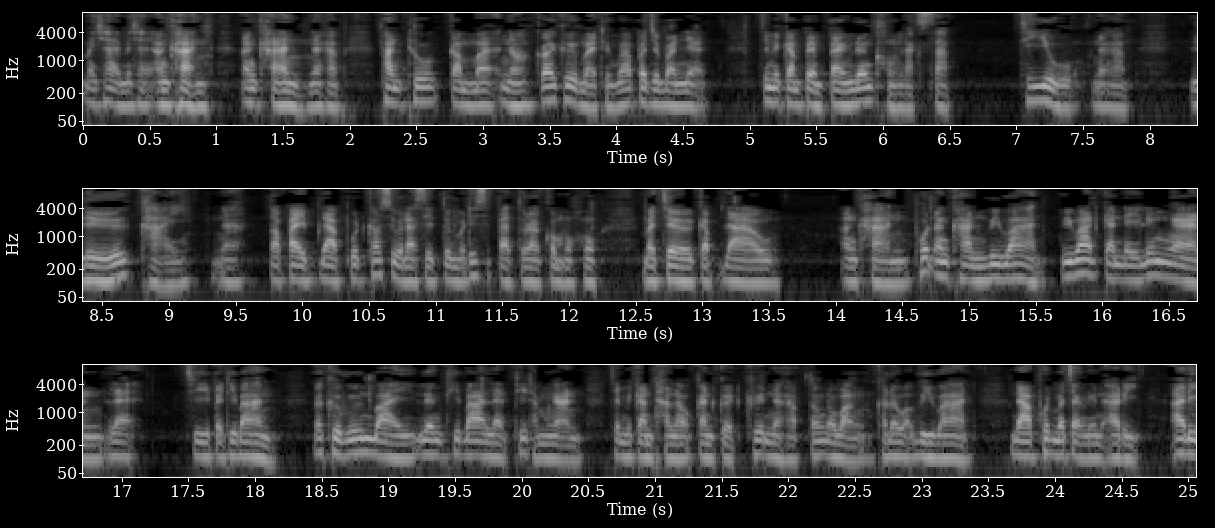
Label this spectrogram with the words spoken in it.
ไม่ใช่ ไม่ใช่ อังคาร อังคาร นะครับ พันธุกรรมะ เนาะ ก็คือหมายถึงว่าปัจจุบันเนี่ย จะมีการเปลี่ยนแปลงเรื่องของหลักทรัพย์ที่อยู่นะครับ หรือขายนะ ต่อไปดาวพุธเข้าสู่ราศีตุลวันที่ 18 ตุลาคม 66 มาเจอกับดาว อังคารพุธอังคารวิวาทวิวาทกันในเรื่องงานและชี้ไปที่บ้าน ก็คือวุ่นวายเรื่องที่บ้านและที่ทำงาน จะมีการทะเลาะกันเกิดขึ้นนะครับ ต้องระวังเขาเรียกว่าวิวาทดาวพุธมาจากเรือนอริอริ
